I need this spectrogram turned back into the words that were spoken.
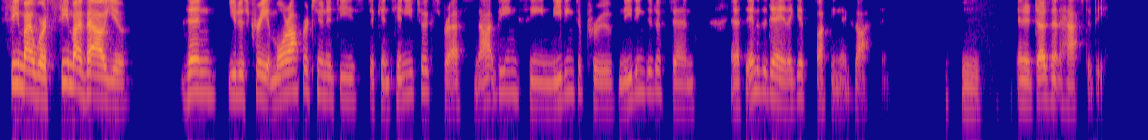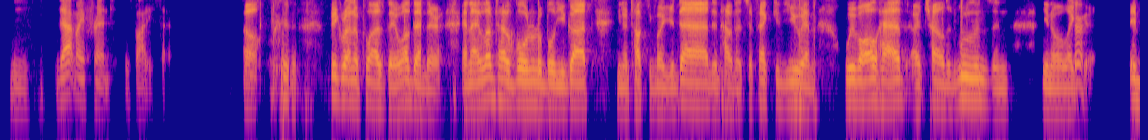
see my worth, see my value, then you just create more opportunities to continue to express, not being seen, needing to prove, needing to defend. And at the end of the day, that gets fucking exhausting. Mm. And it doesn't have to be. Mm. That, my friend, is body set. Oh, big round of applause there. Well done there. And I loved how vulnerable you got, you know, talking about your dad and how that's affected you. And we've all had our childhood wounds and, you know, like sure. it,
